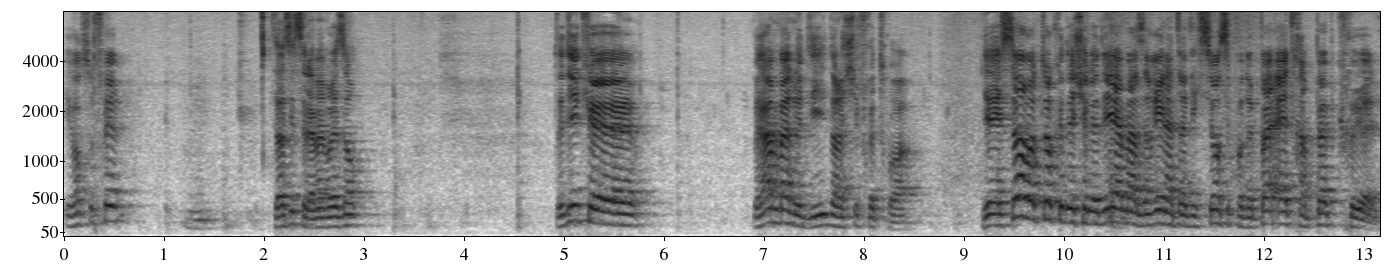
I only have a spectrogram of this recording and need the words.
ils vont souffrir. Ça aussi, c'est la même raison. Dit que Ramba nous dit dans le chiffre 3, il y a ça retour que des à Mazari, l'interdiction, c'est pour ne pas être un peuple cruel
